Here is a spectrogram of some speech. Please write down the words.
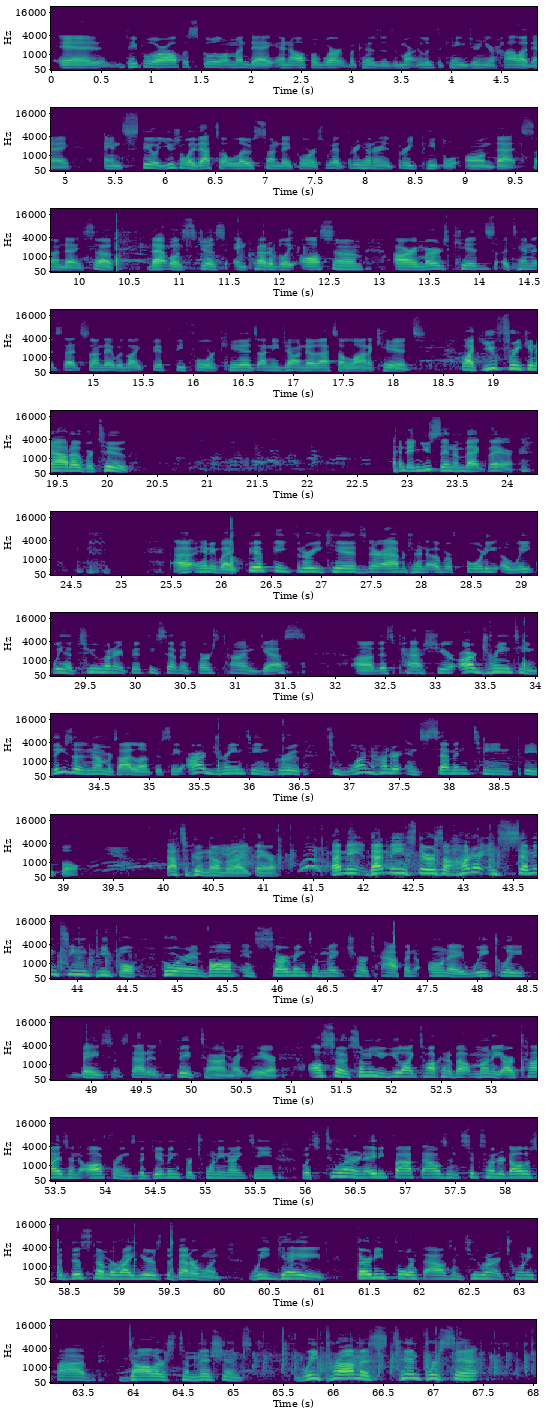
And people are off of school on Monday and off of work because it's a Martin Luther King Jr. holiday. And still, usually that's a low Sunday for us. We had 303 people on that Sunday. So that was just incredibly awesome. Our Emerge Kids attendance that Sunday was like 54 kids. I need y'all to know that's a lot of kids. Like you freaking out over two. and then you send them back there. Uh, anyway, 53 kids. They're averaging over 40 a week. We had 257 first time guests. Uh, this past year. Our dream team, these are the numbers I love to see. Our dream team grew to 117 people. That's a good number right there. That, mean, that means there's 117 people who are involved in serving to make church happen on a weekly basis. That is big time right there. Also, some of you, you like talking about money. Our tithes and offerings, the giving for 2019 was $285,600, but this number right here is the better one. We gave $34,225 to missions. We promised 10%,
